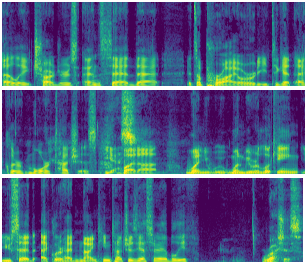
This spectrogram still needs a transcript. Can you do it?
LA Chargers, and said that it's a priority to get Ekeler more touches. Yes. But uh, when you, when we were looking, you said Ekeler had 19 touches yesterday, I believe. Rushes.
